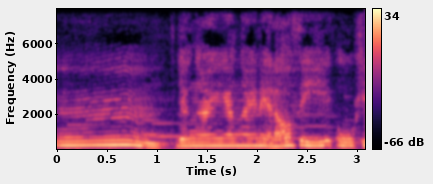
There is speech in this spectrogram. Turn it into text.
อืม ยังไงยังไงเนี่ยแล้วสิโอเค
